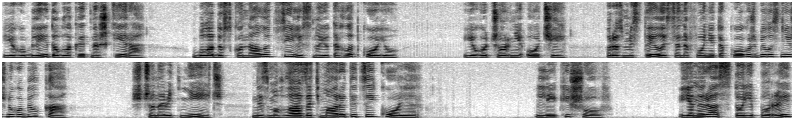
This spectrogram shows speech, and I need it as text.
Його блідо-блакитна шкіра була досконало цілісною та гладкою. Його чорні очі розмістилися на фоні такого ж білосніжного білка, що навіть ніч не змогла затьмарити цей колір. Лік ішов. Я не раз з тої пори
